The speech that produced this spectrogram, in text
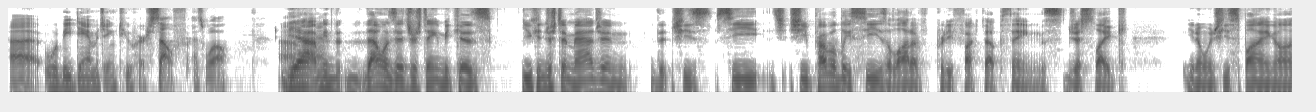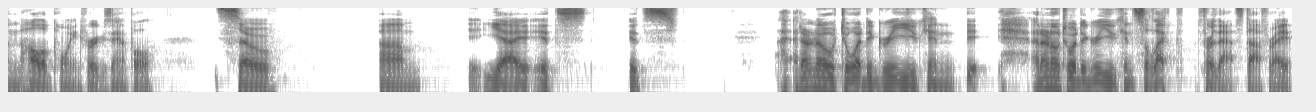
uh, would be damaging to herself as well. yeah. I mean, th- that one's interesting because you can just imagine that she's see she probably sees a lot of pretty fucked up things, just like you know when she's spying on Hollow Point, for example. So, um, yeah, it's it's. I don't know to what degree you can. It, I don't know to what degree you can select for that stuff, right?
